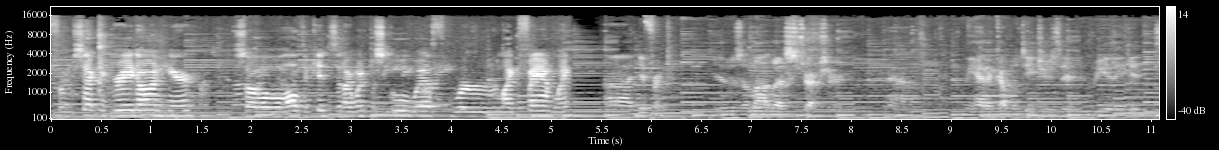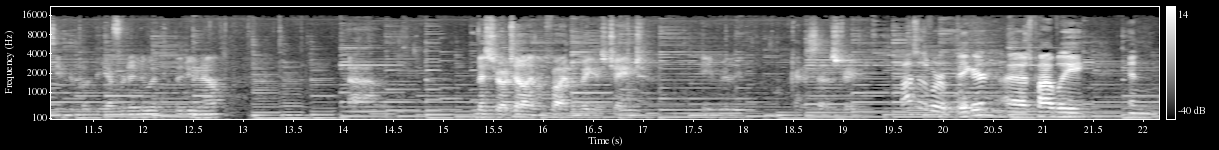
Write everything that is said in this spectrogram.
from second grade on here, so all the kids that I went to school with were like family. Uh, different. It was a lot less structure. Uh, we had a couple teachers that really didn't seem to put the effort into it that they do now. Uh, Mr. Otellian was probably the biggest change. He really kind of set us straight. Classes were bigger. Uh, it was probably in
